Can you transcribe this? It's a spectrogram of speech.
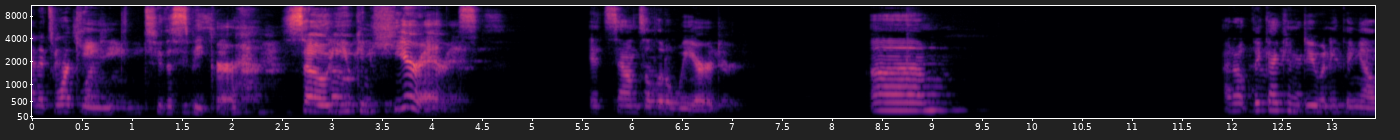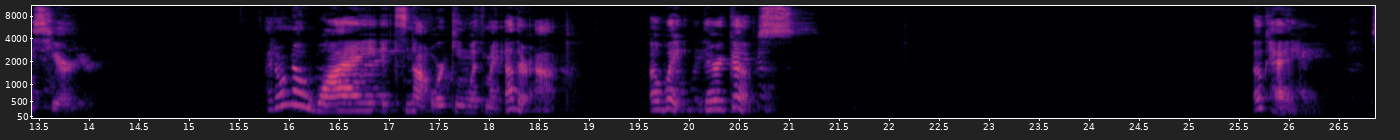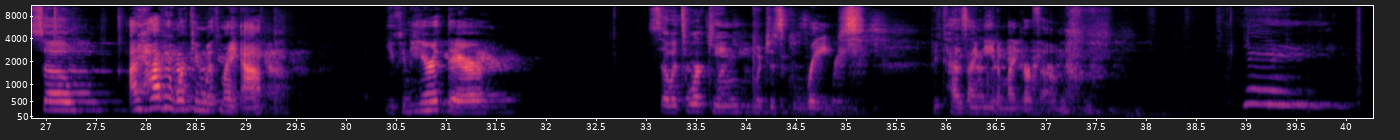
and it's working to the speaker. So you can hear it. It sounds a little weird. Um, I don't think I can do anything else here. I don't know why it's not working with my other app. Oh wait, there it goes. Okay, so I have it working with my app. You can hear it there. So it's working, which is great because I need a microphone. Yay!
